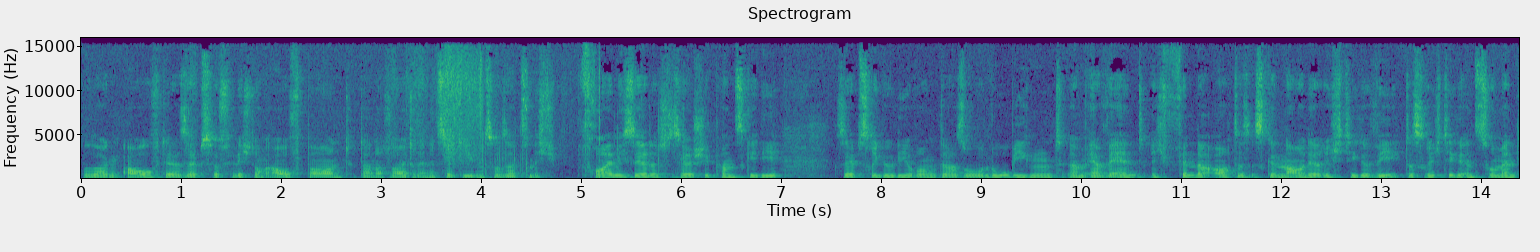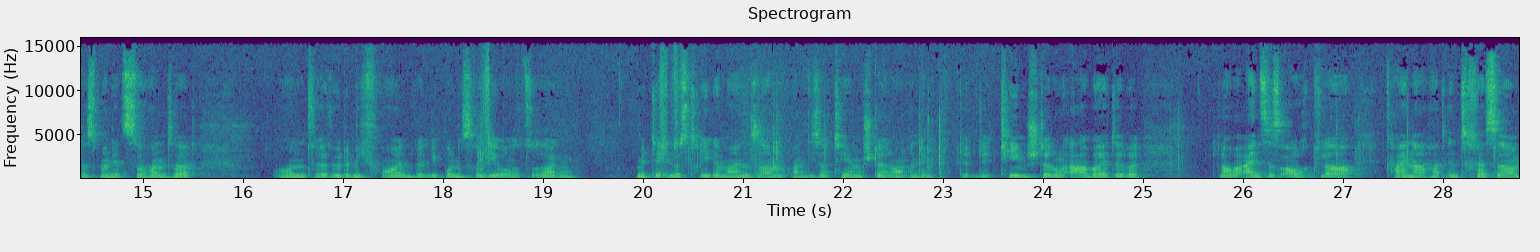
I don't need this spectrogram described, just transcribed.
sozusagen auf der Selbstverpflichtung aufbauend dann noch weitere Initiativen zu setzen. Ich freue mich sehr, dass Herr Schipanski die Selbstregulierung da so lobigend ähm, erwähnt. Ich finde auch, das ist genau der richtige Weg, das richtige Instrument, das man jetzt zur Hand hat. Und äh, würde mich freuen, wenn die Bundesregierung sozusagen mit der Industrie gemeinsam an dieser Themenstellung, an dem, der, der Themenstellung arbeitet, weil ich glaube, eins ist auch klar, keiner hat Interesse,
